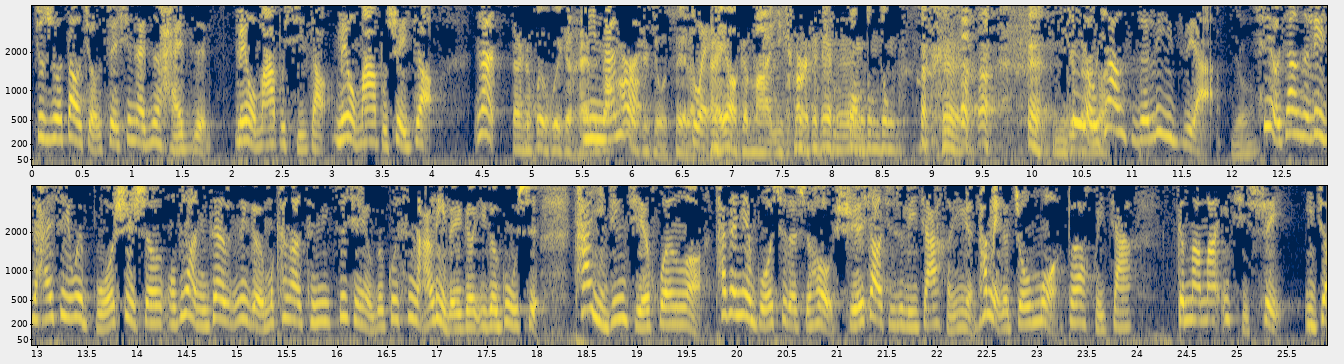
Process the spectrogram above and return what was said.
就是说到九岁，现在这孩子没有妈不洗澡，没有妈不睡觉。那但是会不会这孩子二十九岁了还要跟妈一块儿吃光东东？是有这样子的例子呀，是有这样子的例子，还是一位博士生？我不知道你在那个有没有看到曾经之前有个故事哪里的一个一个故事？他已经结婚了，他在念博士的时候，学校其实离家很远，他每个周末都要回家跟妈妈一起睡一觉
